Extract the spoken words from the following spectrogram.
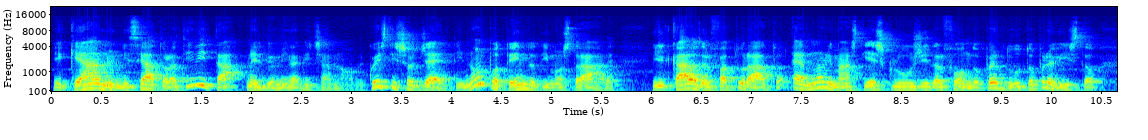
e che hanno iniziato l'attività nel 2019. Questi soggetti, non potendo dimostrare il calo del fatturato, erano rimasti esclusi dal fondo perduto previsto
